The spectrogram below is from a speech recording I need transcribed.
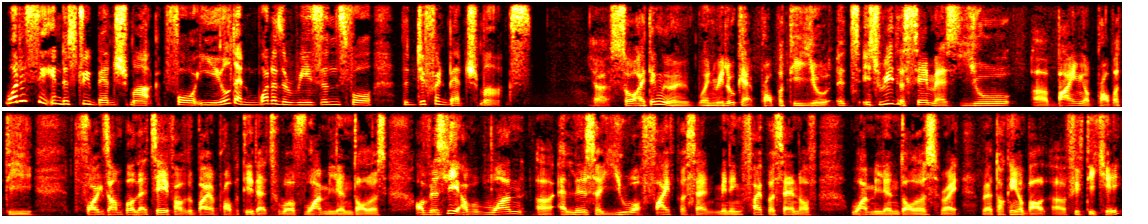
What is the industry benchmark for yield and what are the reasons for the different benchmarks? Yeah, so I think when, when we look at property yield, it's it's really the same as you uh, buying a property. For example, let's say if I were to buy a property that's worth one million dollars, obviously I would want uh, at least a yield of five percent, meaning five percent of one million dollars, right? We're talking about uh, fifty k.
